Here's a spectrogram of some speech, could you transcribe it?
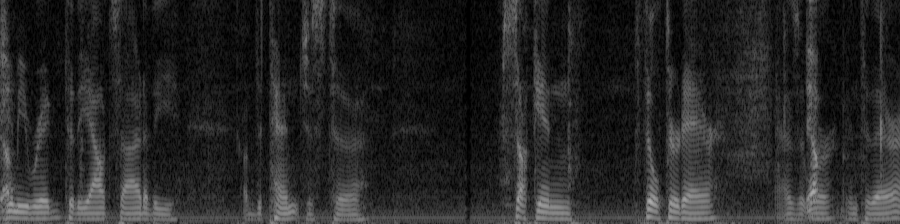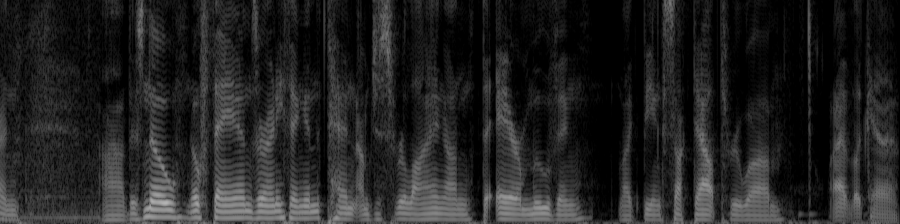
Yep. Jimmy rigged to the outside of the of the tent just to suck in filtered air, as it Yep. were, into there. And uh, there's no no fans or anything in the tent. I'm just relying on the air moving, like being sucked out through. Um, I have like a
